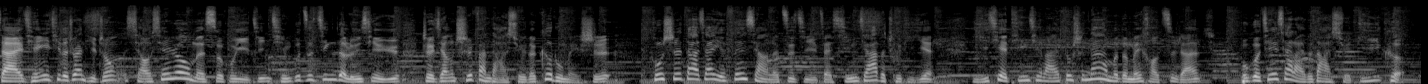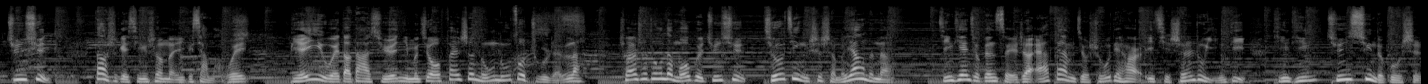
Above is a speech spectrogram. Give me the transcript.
在前一期的专题中，小鲜肉们似乎已经情不自禁地沦陷于浙江师范大学的各路美食，同时大家也分享了自己在新家的初体验，一切听起来都是那么的美好自然。不过接下来的大学第一课军训，倒是给新生们一个下马威，别以为到大学你们就翻身农奴做主人了。传说中的魔鬼军训究竟是什么样的呢？今天就跟随着 FM 九十五点二一起深入营地，听听军训的故事。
